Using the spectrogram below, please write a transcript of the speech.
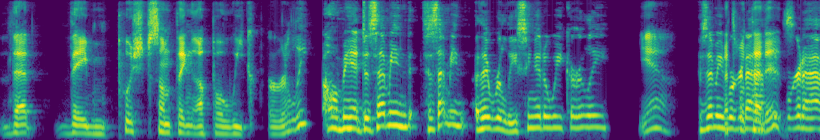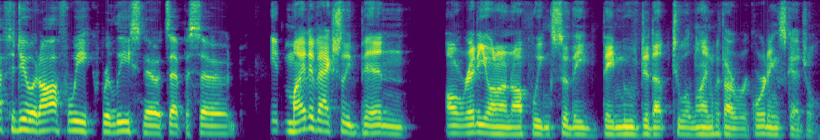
that they pushed something up a week early. oh man, does that mean does that mean are they releasing it a week early? Yeah, Does that mean That's we're gonna have to, we're gonna have to do an off week release notes episode? it might have actually been already on an off week, so they they moved it up to align with our recording schedule.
